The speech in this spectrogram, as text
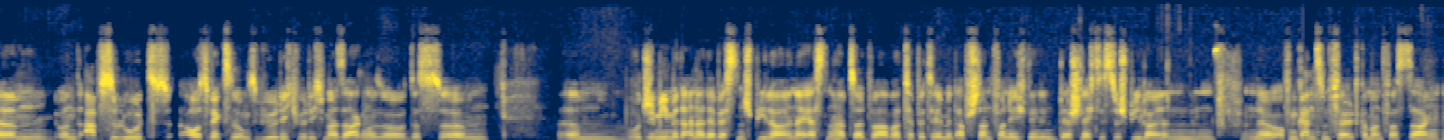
Ähm, und absolut auswechslungswürdig, würde ich mal sagen. Also das ähm, ähm, wo Jimmy mit einer der besten Spieler in der ersten Halbzeit war, war Tepete mit Abstand, fand ich, den, der schlechteste Spieler in, in der, auf dem ganzen Feld, kann man fast sagen.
